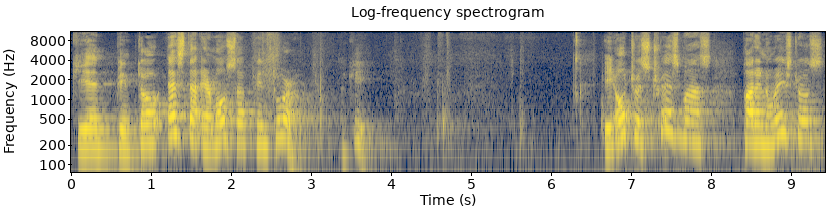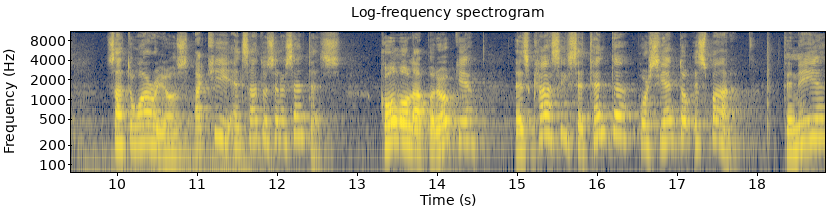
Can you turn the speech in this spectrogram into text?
quien pintó esta hermosa pintura aquí. Y otros tres más para nuestros santuarios aquí en Santos Inocentes, como la parroquia es casi 70% hispana. Tenía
